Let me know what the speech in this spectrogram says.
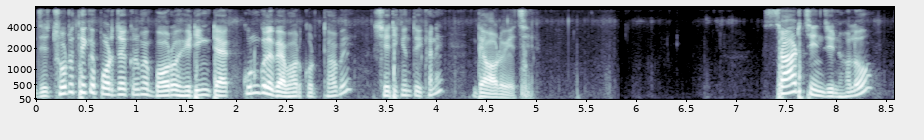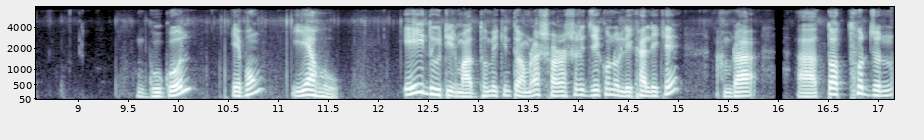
যে ছোট থেকে পর্যায়ক্রমে বড় হেডিং ট্যাগ কোনগুলো ব্যবহার করতে হবে, সেটি কিন্তু এখানে দেওয়া রয়েছে। সার্চ ইঞ্জিন হলো গুগল এবং ইয়াহু এই দুইটির মাধ্যমে কিন্তু আমরা সরাসরি যে কোনো লেখা লিখে আমরা তথ্যর জন্য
